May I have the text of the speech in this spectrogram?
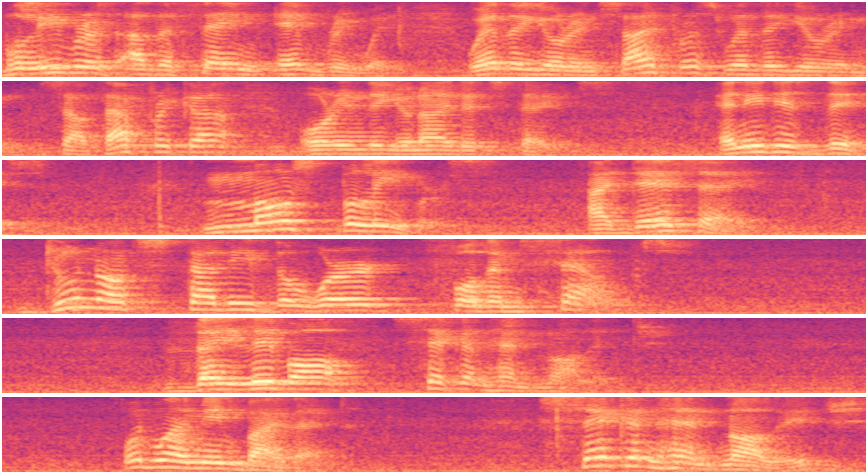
Believers are the same everywhere, whether you're in Cyprus, whether you're in South Africa, or in the United States. And it is this most believers, I dare say, do not study the word for themselves. They live off second-hand knowledge. What do I mean by that? Second-hand knowledge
